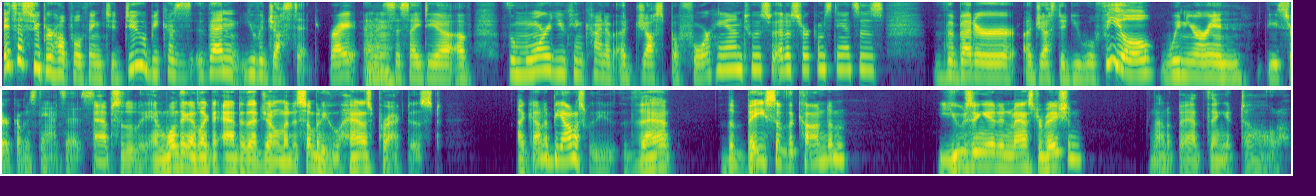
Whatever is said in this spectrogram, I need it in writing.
it's a super helpful thing to do because then you've adjusted, right? And Mm-hmm. it's this idea of the more you can kind of adjust beforehand to a set of circumstances, the better adjusted you will feel when you're in these circumstances. Absolutely. And one thing I'd like to add to that, gentleman, is somebody who has practiced, I got to be honest with you, that the base of the condom, using it in masturbation, Not a bad thing at all.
